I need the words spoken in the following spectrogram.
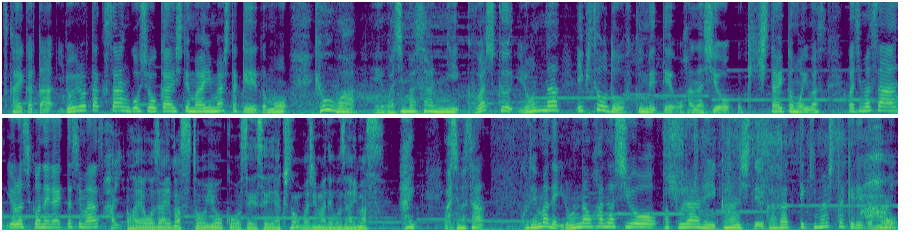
使い方いろいろたくさんご紹介してまいりましたけれども今日は、えー和島さんに詳しくいろんなエピソードを含めてお話をお聞きしたいと思います和島さんよろしくお願いいたしますはい、おはようございます。東洋厚生製薬所の和島でございます。はい、和島さん、これまでいろんなお話をパプラールに関して伺ってきましたけれども、はい。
